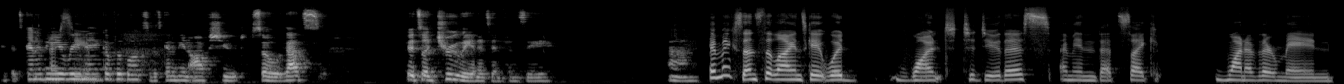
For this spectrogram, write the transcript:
If it's going to be I a see. remake of the books, if it's going to be an offshoot. So that's it's like truly in its infancy. Um, It makes sense that Lionsgate would want to do this. I mean, that's like one of their main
